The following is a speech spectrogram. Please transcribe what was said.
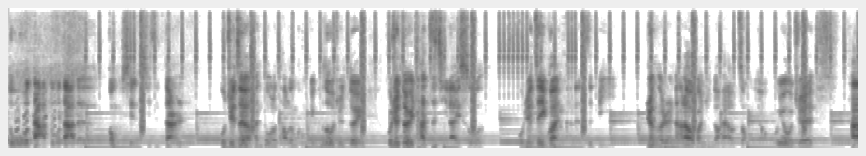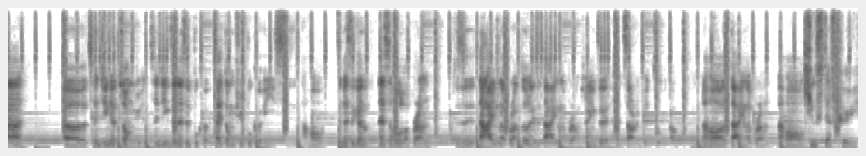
多大多大的贡献？其实，当然，我觉得这有很多的讨论空间。可是，我觉得对，我觉得对于他自己来说，我觉得这一冠可能是比任何人拿到的冠军都还要重要。因为我觉得他，呃，曾经的状元，曾经真的是不可在东区不可一世，然后真的是跟那时候 LeBron 就是打赢了 LeBron，重点是打赢了 LeBron，相信这很少人可以做到。然后打赢了 LeBron，然后 Q Steph Curry，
